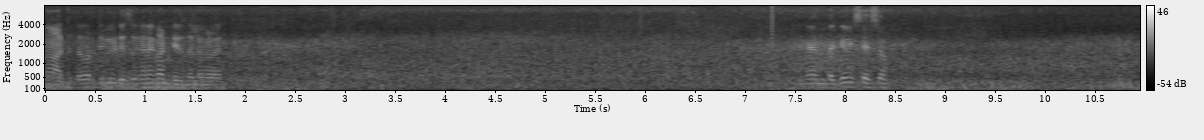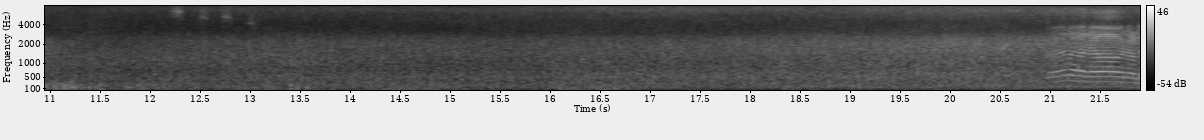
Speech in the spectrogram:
നാട്ടിലത്തെ കുറച്ച് വീഡിയോസ് ഇങ്ങനെ കണ്ടിരുന്നല്ലോ നിങ്ങളെ. പിന്നെ എന്തൊക്കെ വിശേഷം വേറെ ആരാ ഒരാൾ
